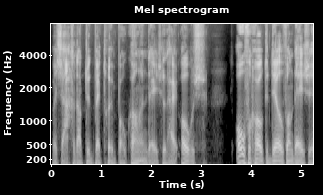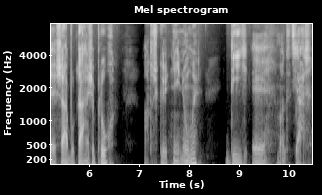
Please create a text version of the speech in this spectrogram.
We zagen dat natuurlijk bij Trump ook al. En deze lui, overigens, het overgrote deel van deze sabotageploeg, anders kun je het niet noemen, die, eh, want het, ja, ze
